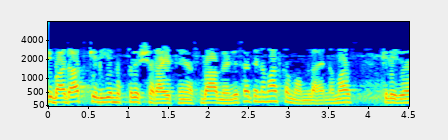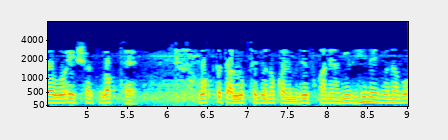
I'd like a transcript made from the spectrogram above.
عبادات کے لیے مختلف شرائط ہیں، اسباب ہیں، جیسا کہ نماز کا معاملہ ہے۔ نماز کے لیے جو ہے وہ ایک شرط وقت ہے۔ وقت کے تعلق سے جو نا قرآن مجید، فقان امیر ہی نے جو نا وہ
